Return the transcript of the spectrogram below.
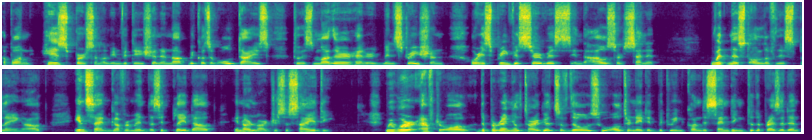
upon his personal invitation and not because of old ties to his mother, her administration, or his previous service in the House or Senate, witnessed all of this playing out inside government as it played out in our larger society. We were, after all, the perennial targets of those who alternated between condescending to the president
